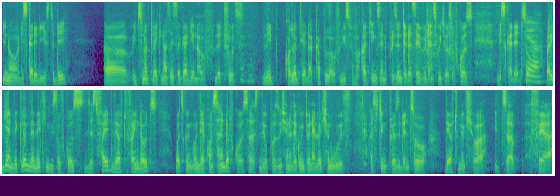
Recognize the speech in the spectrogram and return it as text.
you know, discarded yesterday, uh, it's not like NASA is a guardian of the truth. Mm -hmm. They collected a couple of newspaper cuttings and presented as evidence, which was, of course, discarded. So, yeah. But again, the claim they're making is, of course, justified. They have to find out what's going on. They're concerned, of course, as the opposition, and they're going to an election with a sitting president. So they have to make sure it's a, a fair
